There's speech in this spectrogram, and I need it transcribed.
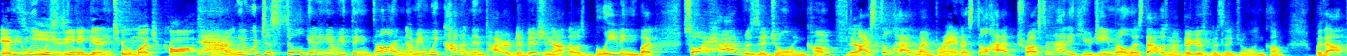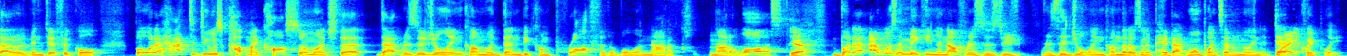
It's mean, we were easy still to getting- get too much cost. Yeah, man. we were just still getting everything done. I mean, we cut an entire division out that was bleeding, but so I had residual income. Yeah. I still had my brand. I still had trust. I had a huge email list. That was my biggest residual income. Without that, it would have been difficult. But what I had to do is cut my costs so much that that residual income would then become profitable and not a not a loss. Yeah. But I, I wasn't making enough residu- residual income that I was going to pay back 1.7 million in debt Right. quickly.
